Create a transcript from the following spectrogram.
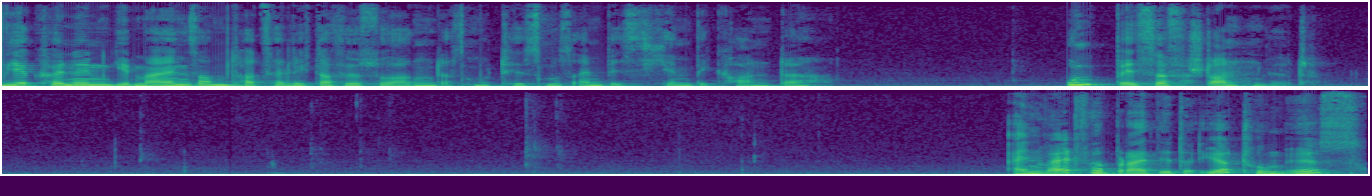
wir können gemeinsam tatsächlich dafür sorgen, dass Mutismus ein bisschen bekannter und besser verstanden wird. Ein weit verbreiteter Irrtum ist,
